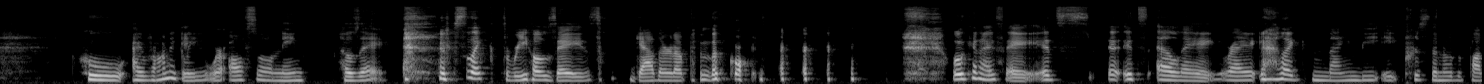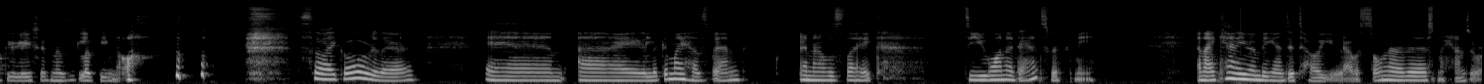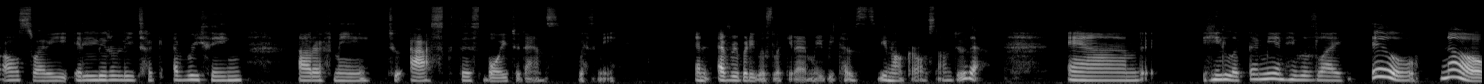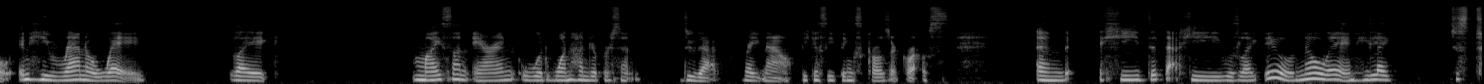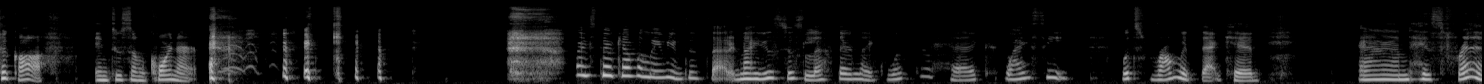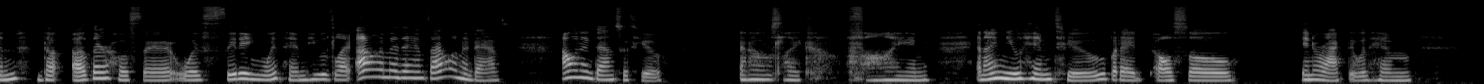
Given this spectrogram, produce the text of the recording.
who ironically were also named Jose. It's like three Jose's gathered up in the corner. what can I say? It's it's LA, right? Like 98% of the population is Latino. so I go over there and I look at my husband and I was like, "Do you want to dance with me?" And I can't even begin to tell you. I was so nervous. My hands were all sweaty. It literally took everything out of me to ask this boy to dance with me. And everybody was looking at me because, you know, girls don't do that. And he looked at me and he was like, ew, no. And he ran away. Like, my son Aaron would 100% do that right now because he thinks girls are gross. And he did that. He was like, ew, no way. And he like just took off into some corner. I, I still can't believe he did that. And I just just left there like, what the heck? Why is he what's wrong with that kid? And his friend, the other Jose, was sitting with him. He was like, I want to dance. I want to dance. I want to dance with you. And I was like, fine. And I knew him too, but I'd also interacted with him,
